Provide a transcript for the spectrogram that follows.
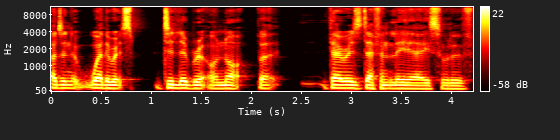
I don't know whether it's deliberate or not but there is definitely a sort of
